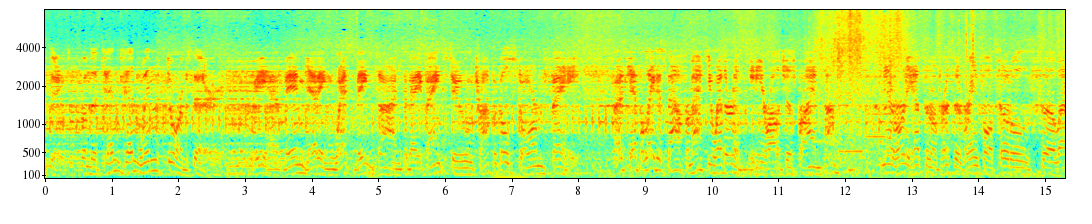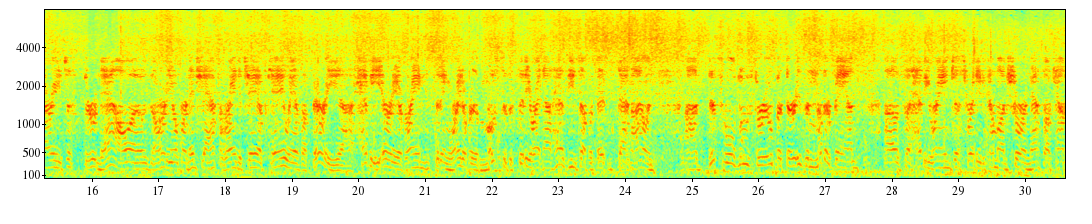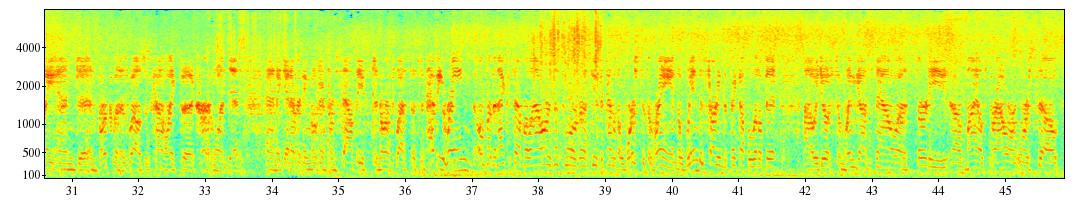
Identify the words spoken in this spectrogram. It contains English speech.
update from the 1010 WINS Storm Center. We have been getting wet big time today thanks to Tropical Storm Fay. Let's get the latest now from AccuWeather and meteorologist Brian Thompson. Yeah, we've already had some impressive rainfall totals, uh, Larry, just through now. Uh, it was already over an inch and a half of rain at JFK. We have a very uh, heavy area of rain sitting right over the, most of the city right now. It has eased up a bit in Staten Island. Uh, this will move through, but there is another band of heavy rain just ready to come on shore in Nassau County and uh, in Brooklyn as well, just kind of like the current one did. And again, everything moving from southeast to northwest. So some heavy rain over the next several hours. That's when we're going to see the kind of the worst of the rain. The wind is starting to pick up a little bit. Uh, we do have some wind gusts now, uh, 30 uh, miles per hour or so.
